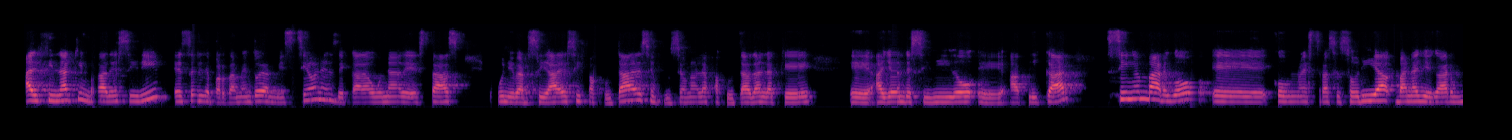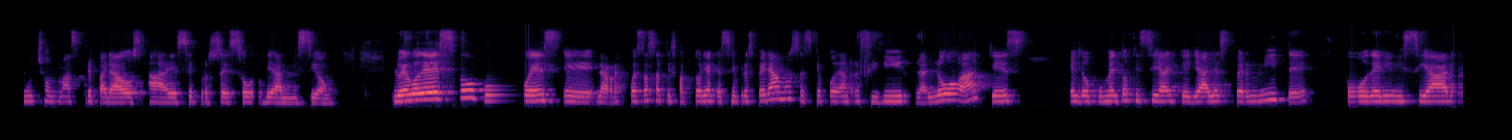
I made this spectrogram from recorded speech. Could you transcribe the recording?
Al final, quien va a decidir es el departamento de admisiones de cada una de estas universidades y facultades en función a la facultad a la que eh, hayan decidido eh, aplicar. Sin embargo, eh, con nuestra asesoría van a llegar mucho más preparados a ese proceso de admisión. Luego de eso, pues la respuesta satisfactoria que siempre esperamos es que puedan recibir la LOA, que es el documento oficial que ya les permite poder iniciar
